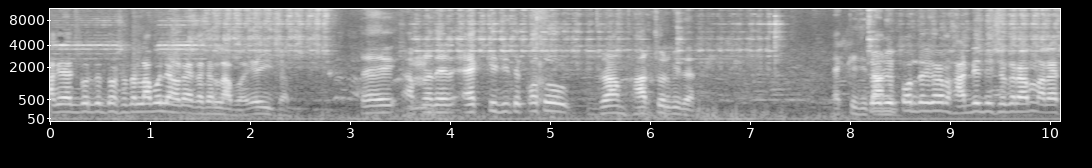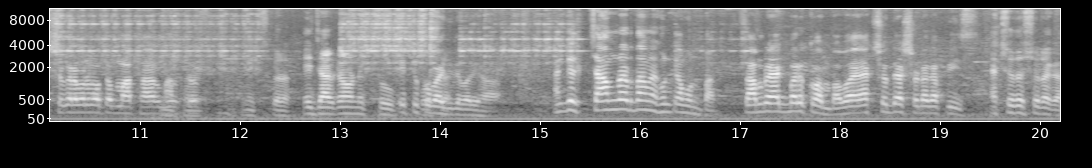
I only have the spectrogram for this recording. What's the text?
আগে এক গরুতে দশ হাজার লাভ হলে এখন এক হাজার লাভ হয় এই হিসাব। তাই আপনাদের এক কেজিতে কত গ্রাম হাড় চর্বি দেন? এক কেজি চর্বি পঞ্চাশ গ্রাম হাড্ডি দুইশো গ্রাম আর একশো গ্রামের মতো মাথা মিক্স করা। এই যার কারণে একটু একটু কমাই দিতে পারি হ্যাঁ। আঙ্কেল চামড়ার দাম এখন কেমন পান? আমরা একবারে কম বাবা একশো দেড়শো টাকা পিস একশো দেড়শো টাকা।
